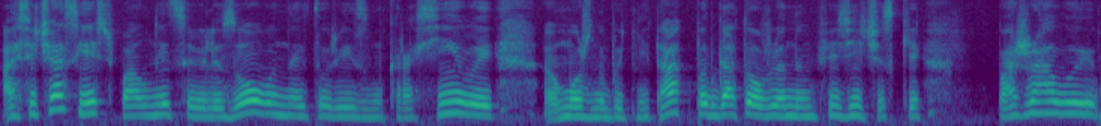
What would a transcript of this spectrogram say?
А сейчас есть вполне цивилизованный туризм, красивый, можно быть не так подготовленным физически. Пожалуй,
